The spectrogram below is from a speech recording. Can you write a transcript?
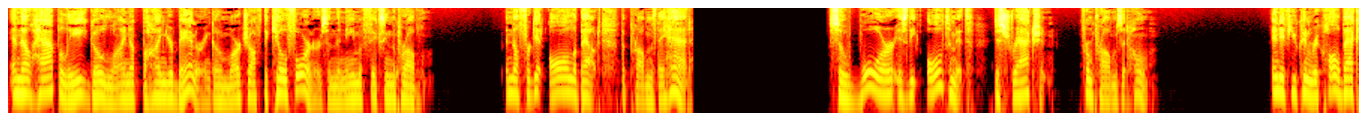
and they'll happily go line up behind your banner and go march off to kill foreigners in the name of fixing the problem. And they'll forget all about the problems they had. So war is the ultimate distraction from problems at home. And if you can recall back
